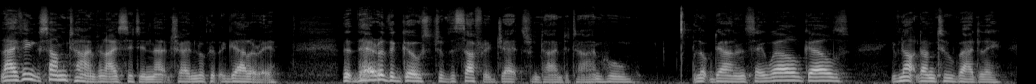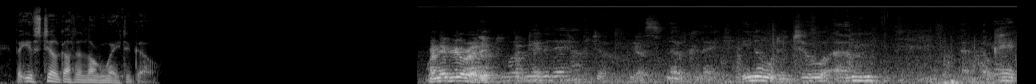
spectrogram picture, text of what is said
And I think sometimes when I sit in that chair and look at the gallery, that there are the ghosts of the suffragettes from time to time who look down and say, well, girls, you've not done too badly, but you've still got a long way to go. Whenever you're ready. Well, maybe they have to. Yes. Locally, in order to, um, okay,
